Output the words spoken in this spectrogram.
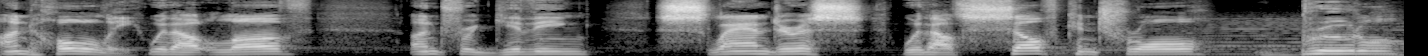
unholy, without love, unforgiving, slanderous, without self control, brutal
